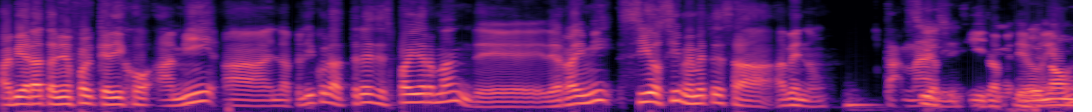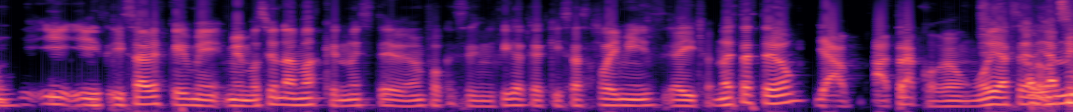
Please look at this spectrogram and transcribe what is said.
Avi Arad también fue el que dijo, a mí, a- en la película 3 de Spider-Man de, de Raimi, sí o sí me metes a, a Venom. Sí o sí. Y lo metieron ahí. No. Y, y- y sabes que me, me emociona más que no esté Venom, porque significa que quizás Raimi ha dicho, no está este Venom, ya atraco, Venom, voy a hacer Claro, ya así.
